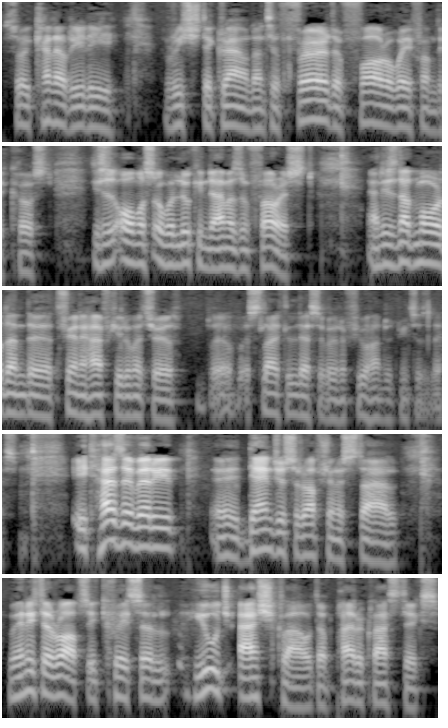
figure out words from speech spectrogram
so it cannot really reach the ground until further far away from the coast. This is almost overlooking the Amazon forest and it's not more than the three and a half kilometer, uh, slightly less, about a few hundred meters less. It has a very uh, dangerous eruption style. When it erupts, it creates a huge ash cloud of pyroclastics,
